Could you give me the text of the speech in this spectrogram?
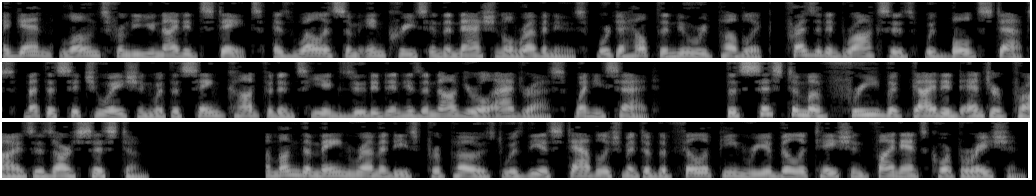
Again, loans from the United States, as well as some increase in the national revenues, were to help the new republic. President Roxas, with bold steps, met the situation with the same confidence he exuded in his inaugural address, when he said, The system of free but guided enterprise is our system. Among the main remedies proposed was the establishment of the Philippine Rehabilitation Finance Corporation.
